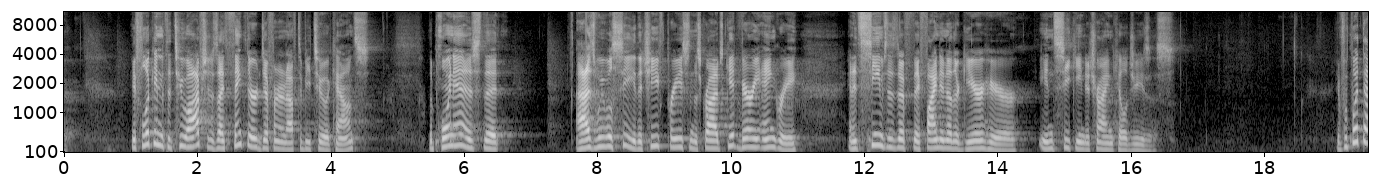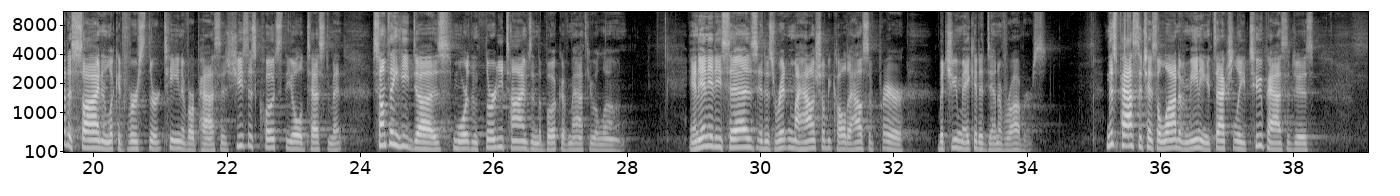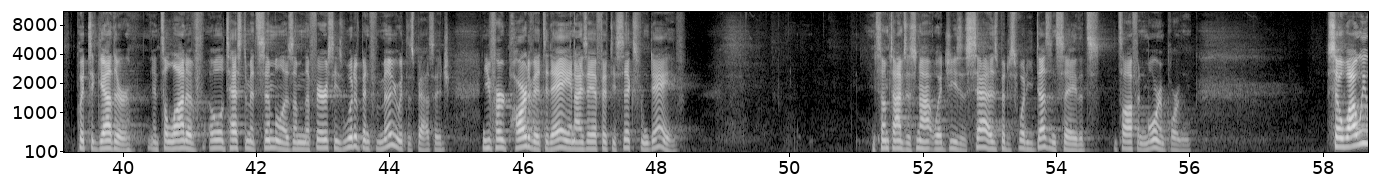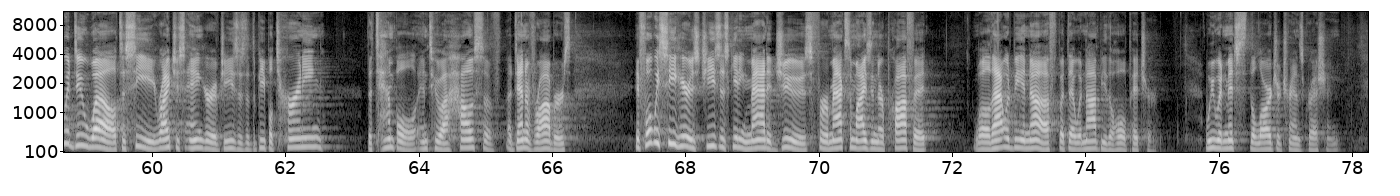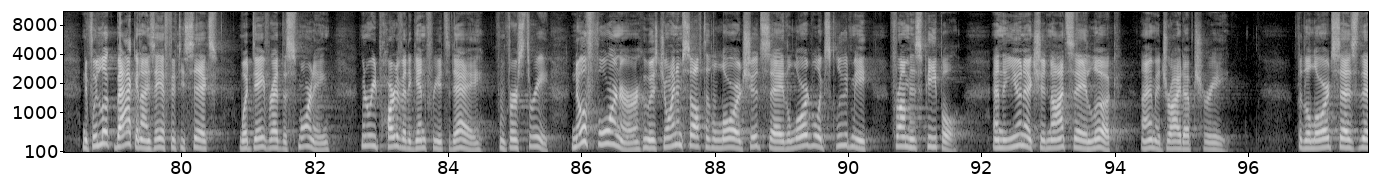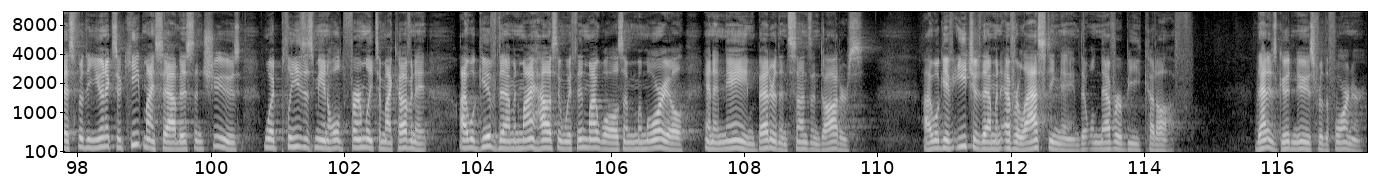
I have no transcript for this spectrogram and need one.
If looking at the two options, I think they're different enough to be two accounts. The point is that, as we will see, the chief priests and the scribes get very angry, and it seems as if they find another gear here in seeking to try and kill Jesus. If we put that aside and look at verse 13 of our passage, Jesus quotes the Old Testament, something he does more than 30 times in the book of Matthew alone. And in it he says, It is written, My house shall be called a house of prayer, but you make it a den of robbers. And this passage has a lot of meaning. It's actually two passages put together. It's a lot of Old Testament symbolism. The Pharisees would have been familiar with this passage. You've heard part of it today in Isaiah 56 from Dave. And sometimes it's not what Jesus says, but it's what he doesn't say that's, that's often more important. So while we would do well to see righteous anger of Jesus at the people turning the temple into a house of a den of robbers, if what we see here is Jesus getting mad at Jews for maximizing their profit, well, that would be enough, but that would not be the whole picture. We would miss the larger transgression. And if we look back in Isaiah 56, what Dave read this morning, I'm going to read part of it again for you today from verse 3. No foreigner who has joined himself to the Lord should say, The Lord will exclude me from his people. And the eunuch should not say, Look, I am a dried up tree. For the Lord says this For the eunuchs who keep my Sabbaths and choose what pleases me and hold firmly to my covenant, I will give them in my house and within my walls a memorial and a name better than sons and daughters. I will give each of them an everlasting name that will never be cut off. That is good news for the foreigner.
